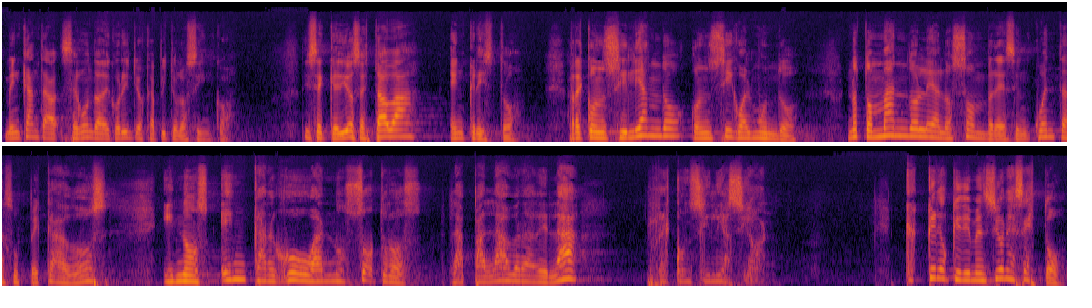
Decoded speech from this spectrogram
Me encanta 2 de Corintios capítulo 5. Dice que Dios estaba en Cristo, reconciliando consigo al mundo, no tomándole a los hombres en cuenta sus pecados, y nos encargó a nosotros la palabra de la reconciliación. Creo que dimensión es esto.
